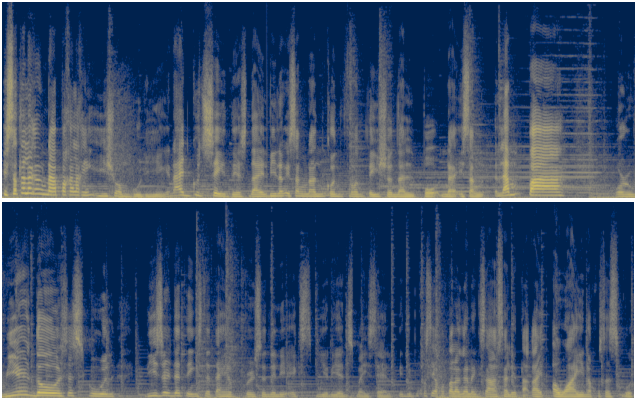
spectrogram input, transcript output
isa talagang napakalaking issue ang bullying. And I could say this dahil bilang isang non-confrontational po na isang lampa or weirdo sa school, these are the things that I have personally experienced myself. Hindi po kasi ako talaga nagsasalita kahit awayin ako sa school.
